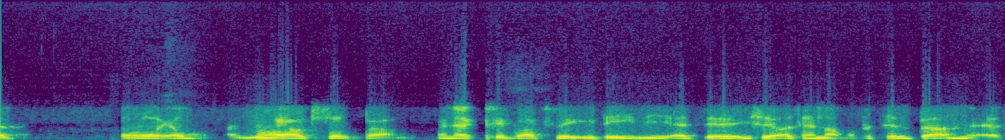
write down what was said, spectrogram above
at åh, jo, nu har jeg jo ikke selv børn, men jeg kan godt se ideen i, at det især også handler om at fortælle børnene, at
